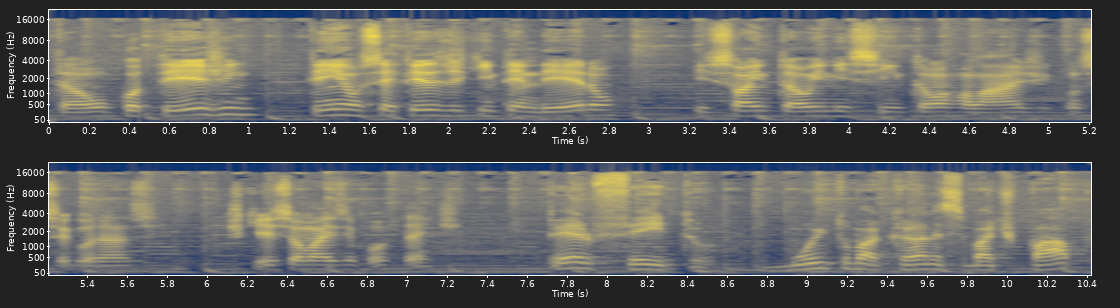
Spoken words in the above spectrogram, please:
Então, cotejem, tenham certeza de que entenderam e só então iniciem então a rolagem com segurança. Acho que esse é o mais importante. Perfeito. Muito bacana esse bate-papo.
